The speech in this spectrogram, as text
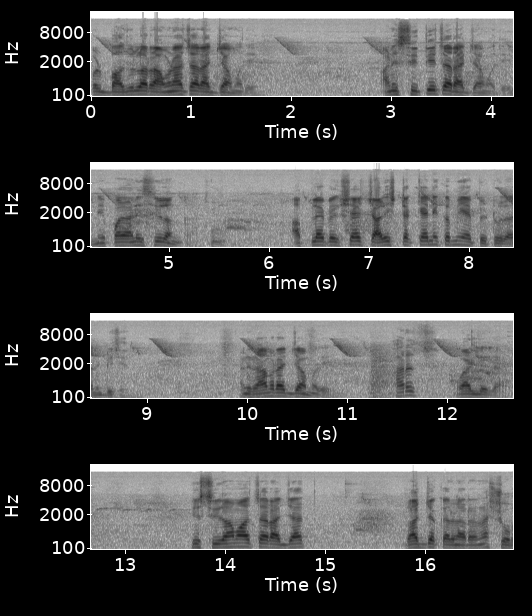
पण बाजूला रावणाच्या राज्यामध्ये आणि सीतेच्या राज्यामध्ये नेपाळ आणि श्रीलंका. आपल्यापेक्षा चाळीस टक्क्याने कमी आहे पेट्रोल आणि डिझेल. आणि रामराज्यामध्ये फारच वाढलेलं आहे. हे श्रीरामाच्या राज्यात राज्य करणाऱ्यांना शोभा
